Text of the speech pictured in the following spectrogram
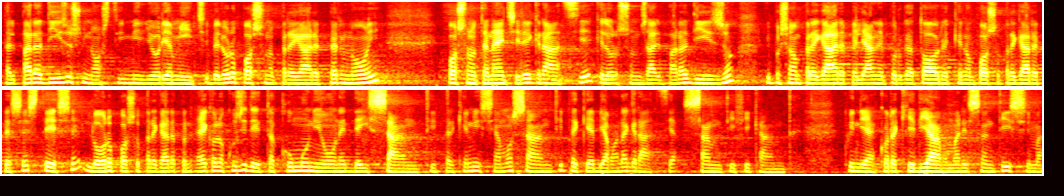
dal paradiso sui nostri migliori amici. Beh, loro possono pregare per noi possono tenerci le grazie, che loro sono già il paradiso, noi possiamo pregare per gli anni del purgatorio che non possono pregare per se stesse, loro possono pregare per noi. Ecco la cosiddetta comunione dei santi, perché noi siamo santi perché abbiamo la grazia santificante. Quindi ecco, ora chiediamo Maria Santissima,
